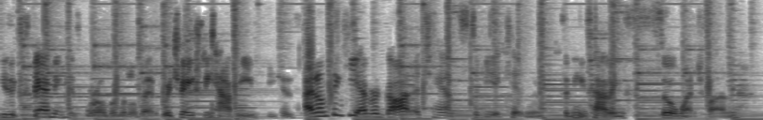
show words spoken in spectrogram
He's expanding his world a little bit, which makes me happy because I don't think he ever got a chance to be a kitten, and he's having so much fun.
